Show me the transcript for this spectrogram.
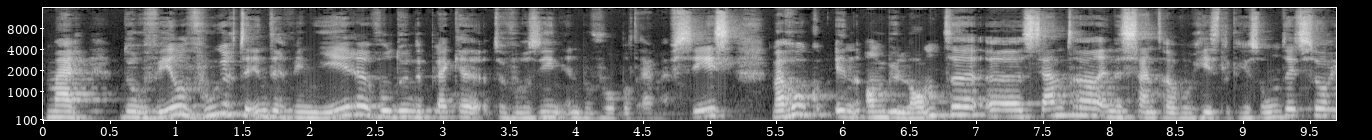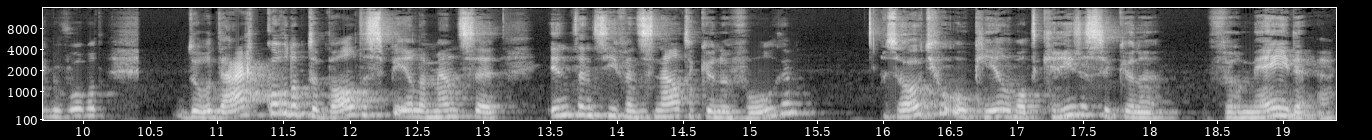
Maar door veel vroeger te interveneren, voldoende plekken te voorzien in bijvoorbeeld MFC's, maar ook in ambulante uh, centra, in de centra voor geestelijke gezondheidszorg bijvoorbeeld, door daar kort op de bal te spelen, mensen intensief en snel te kunnen volgen, zou je ook heel wat crisissen kunnen vermijden.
